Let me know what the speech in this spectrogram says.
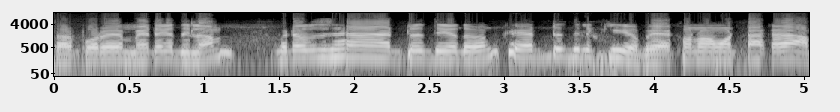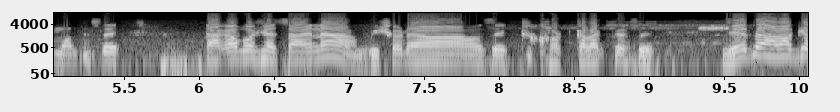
তারপরে মেয়েটাকে দিলাম। মেয়েটা বলছে হ্যাঁ অ্যাড্রেস দিয়ে দেবো আমি অ্যাড্রেস দিলে কী হবে? এখনও আমার টাকা, আমার কাছে টাকা পয়সা চায় না। বিষয়টা হচ্ছে একটু খটকা লাগতেছে। যেহেতু আমাকে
